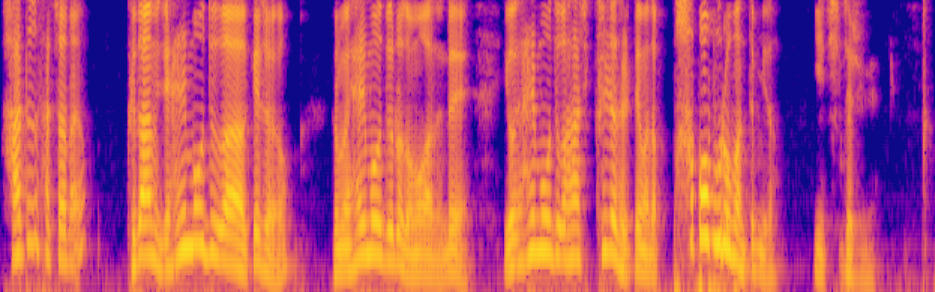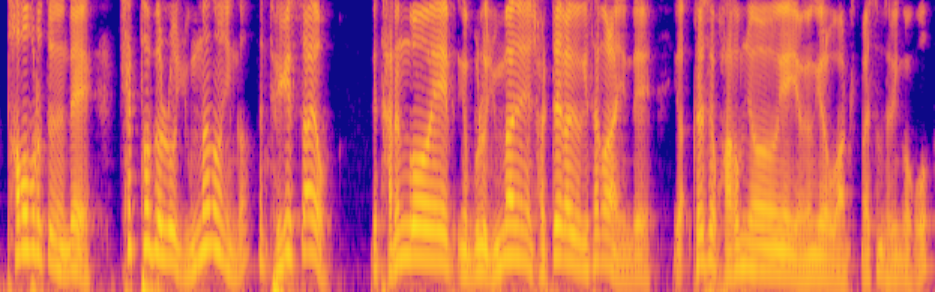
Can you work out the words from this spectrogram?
하드 샀잖아요? 그 다음에 이제 헬모드가 깨져요. 그러면 헬모드로 넘어가는데 이건 헬모드가 하나씩 클리어 될 때마다 팝업으로만 뜹니다. 이게 진짜 중요해. 팝업으로 뜨는데 챕터별로 6만 원인가? 되게 싸요. 다른 거에 그러니까 물론 6만 원이 절대 가격이 상관 아닌데 그래서 과금령의 영역이라고 말- 말씀드린 거고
